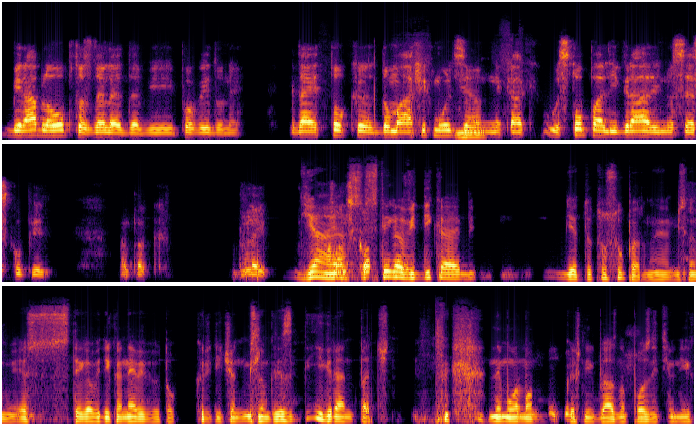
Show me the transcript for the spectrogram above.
bi rabila opto zdaj, da bi povedal, ne, kdaj je toliko domačih mulcev ja. nekako vstopali, igrali in vse skupaj. Ampak, le. Ja, ja z tega vidika je to, to super. Mislim, jaz z tega vidika ne bi bil tako kritičen. Mislim, da je igran, pač ne moramo kakšnih blazno pozitivnih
